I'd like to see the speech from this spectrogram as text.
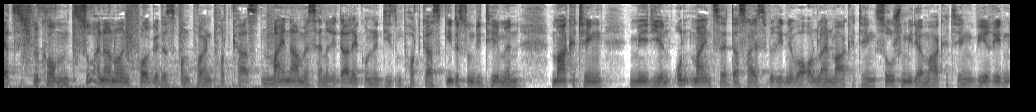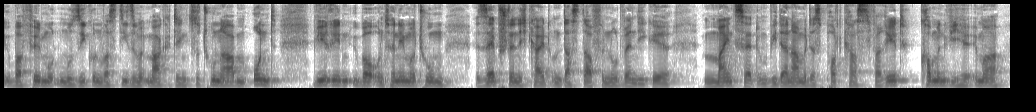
Herzlich willkommen zu einer neuen Folge des OnPoint Podcast. Mein Name ist Henry Dalek und in diesem Podcast geht es um die Themen Marketing, Medien und Mindset. Das heißt, wir reden über Online-Marketing, Social Media Marketing, wir reden über Film und Musik und was diese mit Marketing zu tun haben und wir reden über Unternehmertum, Selbstständigkeit und das dafür notwendige Mindset. Und wie der Name des Podcasts verrät, kommen wir hier immer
